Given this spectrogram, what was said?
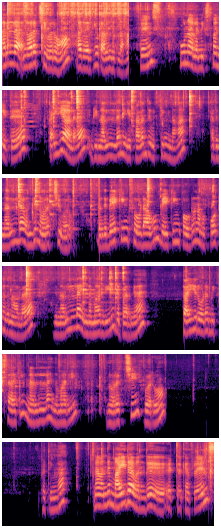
நல்லா நுரைச்சி வரும். அது வரைக்கும் கலந்துக்கலாம். ஃப்ரெண்ட்ஸ் ஸ்பூனால் மிக்ஸ் பண்ணிவிட்டு கையால் இப்படி நல்லா நீங்கள் கலந்து விட்டிங்கன்னா அது நல்லா வந்து நுரைச்சி வரும். இந்த பேக்கிங் சோடாவும் பேக்கிங் பவுடரும் நம்ம போட்டதுனால இது நல்லா இந்த மாதிரி இதை பாருங்கள் தயிரோட மிக்ஸ் ஆகி நல்லா இந்த மாதிரி நுரைச்சி வரும். பார்த்திங்களா நான் வந்து மைதா வந்து எடுத்திருக்கேன் ஃப்ரெண்ட்ஸ்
